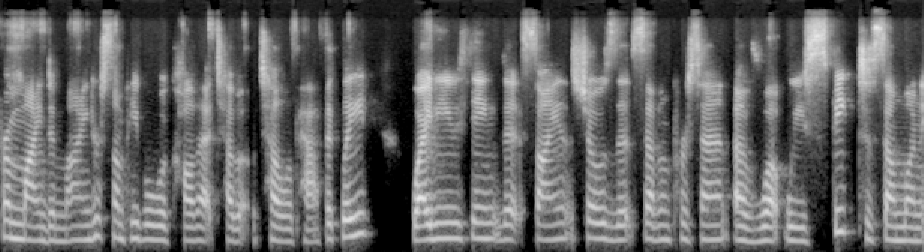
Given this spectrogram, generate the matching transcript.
from mind to mind, or some people would call that te- telepathically. Why do you think that science shows that 7% of what we speak to someone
